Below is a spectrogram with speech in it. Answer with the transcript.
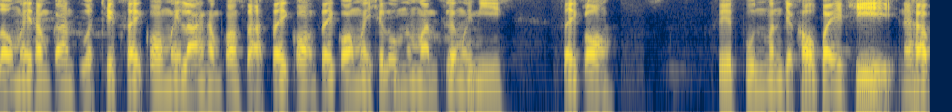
เราไม่ทำการตรวจเช็คไส้กรองไม่ล้างทำความสะอาดไส้กรองไส้กรองไม่ฉลมน้ำมันเครื่องไม่มีไส้กรอง เศษฝุ่นมันจะเข้าไปที่นะครับ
